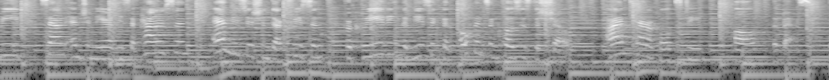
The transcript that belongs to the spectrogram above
Reed, sound engineer Lisa Patterson, and musician Doug Friesen for creating the music that opens and closes the show. I'm Tara Goldstein. All the best.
